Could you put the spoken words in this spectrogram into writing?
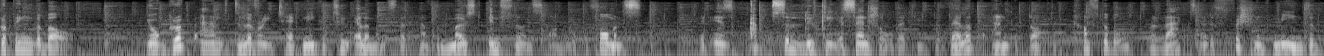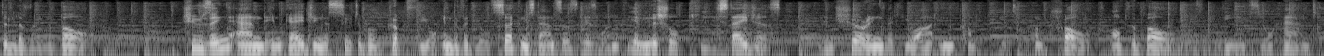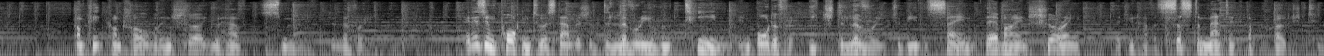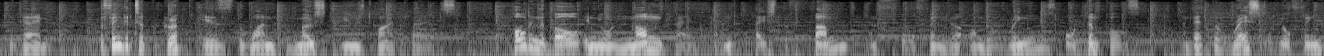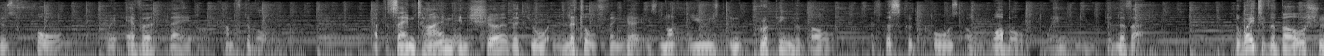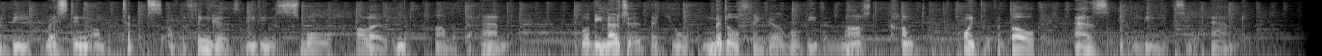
gripping the bowl. Your grip and delivery technique are two elements that have the most influence on your performance. It is absolutely essential that you develop and adopt a comfortable, relaxed, and efficient means of delivering a bowl. Choosing and engaging a suitable grip for your individual circumstances is one of the initial key stages in ensuring that you are in complete control of the bowl as it leaves your hand. Complete control will ensure you have smooth delivery. It is important to establish a delivery routine in order for each delivery to be the same, thereby ensuring that you have a systematic approach to the game. The fingertip grip is the one most used by players. Holding the bowl in your non playing hand, place the thumb and forefinger on the rings or dimples and let the rest of your fingers fall wherever they are comfortable. At the same time, ensure that your little finger is not used in gripping the bowl, as this could cause a wobble when you deliver. The weight of the bowl should be resting on the tips of the fingers, leaving a small hollow in the palm of the hand. It will be noted that your middle finger will be the last contact point with the bowl as it.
